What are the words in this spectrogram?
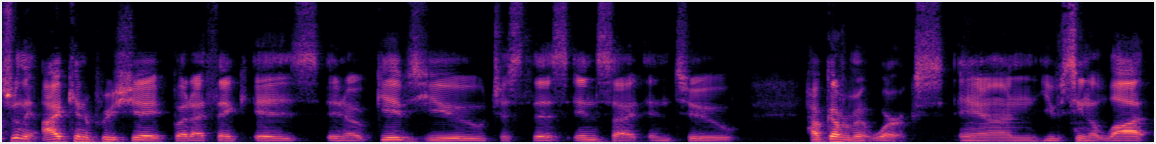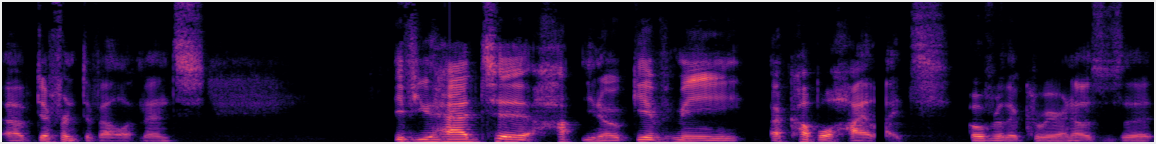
certainly I can appreciate, but I think is you know gives you just this insight into how government works, and you've seen a lot of different developments. If you had to, you know, give me a couple highlights over the career, I know this is a,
